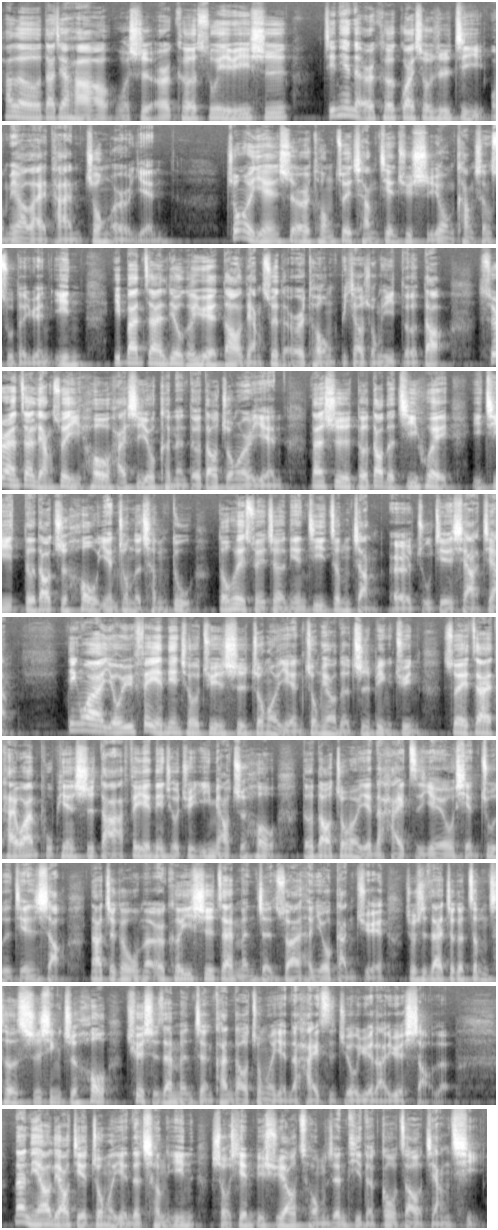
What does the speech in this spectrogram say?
Hello，大家好，我是儿科苏怡医师。今天的儿科怪兽日记，我们要来谈中耳炎。中耳炎是儿童最常见去使用抗生素的原因，一般在六个月到两岁的儿童比较容易得到。虽然在两岁以后还是有可能得到中耳炎，但是得到的机会以及得到之后严重的程度，都会随着年纪增长而逐渐下降。另外，由于肺炎链球菌是中耳炎重要的致病菌，所以在台湾普遍施打肺炎链球菌疫苗之后，得到中耳炎的孩子也有显著的减少。那这个我们儿科医师在门诊算很有感觉，就是在这个政策实行之后，确实在门诊看到中耳炎的孩子就越来越少了。那你要了解中耳炎的成因，首先必须要从人体的构造讲起。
